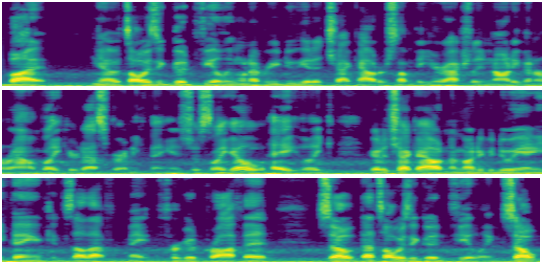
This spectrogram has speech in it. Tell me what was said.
But you know, it's always a good feeling whenever you do get a checkout or something. You're actually not even around like your desk or anything. It's just like, oh, hey, like I got a checkout and I'm not even doing anything. I can sell that for, good profit. So that's always a good feeling. So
